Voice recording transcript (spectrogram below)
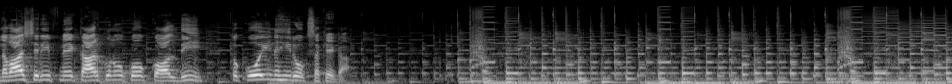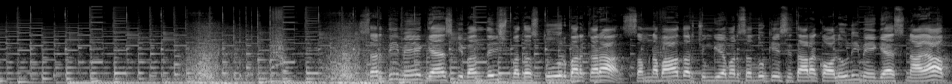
नवाज़ शरीफ ने कारकुनों को कॉल दी तो कोई नहीं रोक सकेगा। सर्दी में गैस की बंदिश, बदस्तूर, बरकरार। समनाबाद और चुंगी अमरसदू की सितारा कॉलोनी में गैस नायाब।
